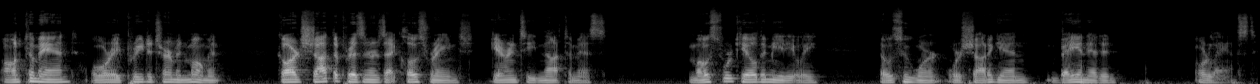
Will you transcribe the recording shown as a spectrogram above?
On command, or a predetermined moment, guards shot the prisoners at close range, guaranteed not to miss. Most were killed immediately. Those who weren't were shot again, bayoneted, or lanced.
